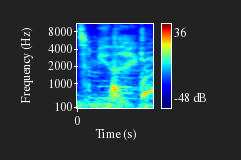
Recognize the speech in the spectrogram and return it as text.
to me like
